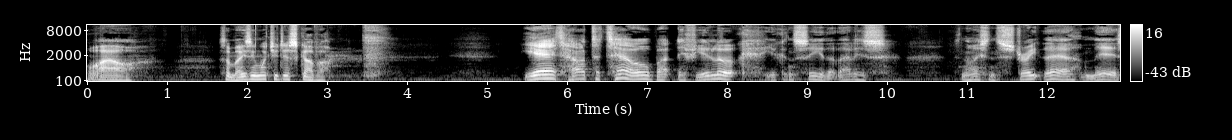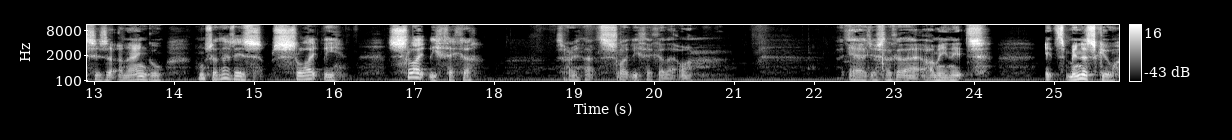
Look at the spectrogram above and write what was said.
Wow. It's amazing what you discover. Yeah, it's hard to tell, but if you look, you can see that that is nice and straight there, and this is at an angle. Also, that is slightly, slightly thicker. Sorry, that's slightly thicker, that one. But yeah, just look at that. I mean, it's, it's minuscule,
